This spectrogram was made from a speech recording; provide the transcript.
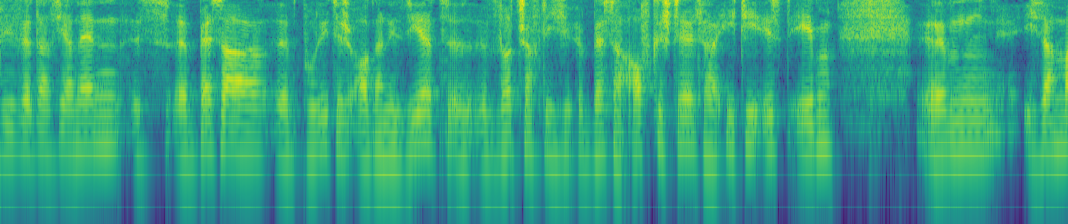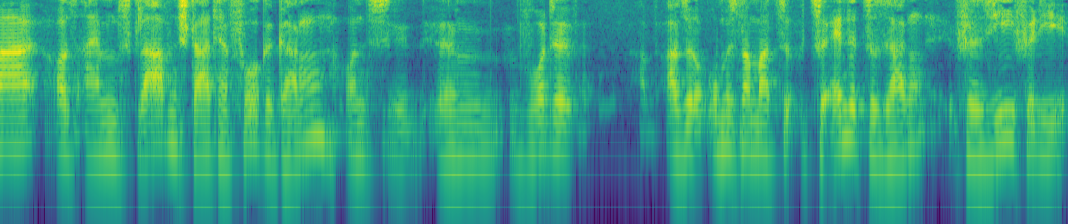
wie wir das ja nennen, ist äh, besser äh, politisch organisiert, äh, wirtschaftlich besser aufgestellt. Haiti ist eben, ähm, ich sag mal, aus einem Sklavenstaat hervorgegangen und ähm, wurde also um es nochmal zu, zu Ende zu sagen, für sie, für die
